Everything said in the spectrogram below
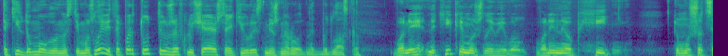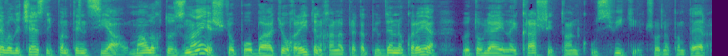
такі домовленості можливі. Тепер тут ти вже включаєшся як юрист-міжнародник. Будь ласка, вони не тільки можливі, вони необхідні тому що це величезний потенціал. Мало хто знає, що по багатьох рейтингах, наприклад, Південна Корея виготовляє найкращий танк у світі Чорна Пантера,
